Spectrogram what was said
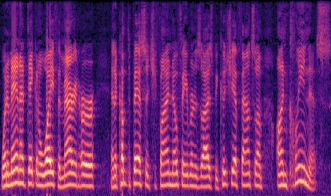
When a man had taken a wife and married her, and it come to pass that she find no favor in his eyes because she had found some uncleanness.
